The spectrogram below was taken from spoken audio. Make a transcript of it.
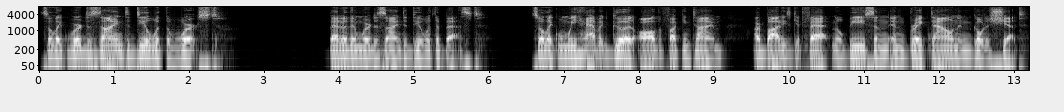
so like we're designed to deal with the worst better than we're designed to deal with the best. So like when we have it good all the fucking time, our bodies get fat and obese and, and break down and go to shit.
